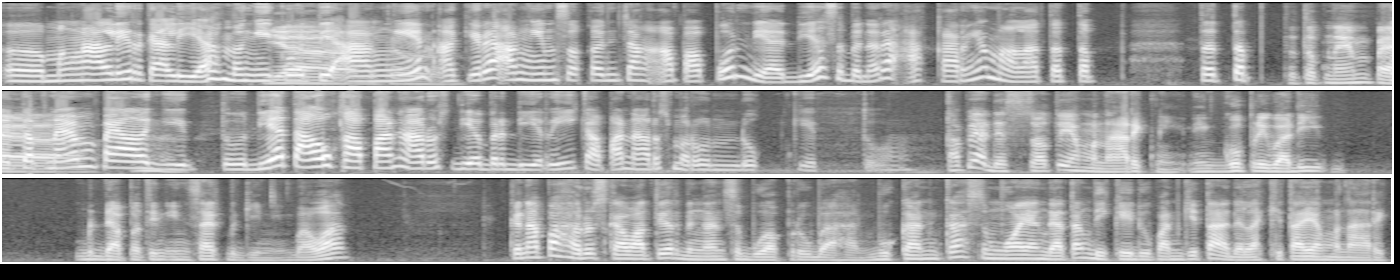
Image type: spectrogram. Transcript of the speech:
eh, mengalir kali ya mengikuti Ya, angin. betul. akhirnya angin sekencang apa pun ya dia sebenarnya akarnya malah tetap tetap tetap nempel. tetap nempel gitu. Dia tahu kapan harus dia berdiri kapan harus merunduk gitu. Tapi ada sesuatu yang menarik nih. Nih gue pribadi mendapetin insight begini bahwa kenapa harus khawatir dengan sebuah perubahan? Bukankah semua yang datang di kehidupan kita adalah kita yang menarik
